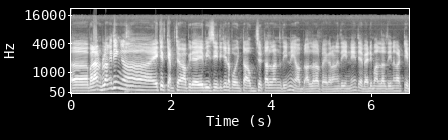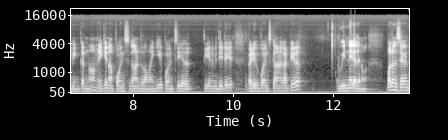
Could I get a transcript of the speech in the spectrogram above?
නෑ මම පණ්ඩිත බලන්න පුළුවන්. ඉතින් uh, ඒකෙත් කැප්චර් අපිට ABCD කියලා පොයින්ට් ඔබ්ජෙක්ට් අල්ලන්න තියෙන්නේ. අල්ලලා ප්ලේ කරන්න තියෙන්නේ. ඉතින් වැඩි මල්ලල් තියෙන කට්ටිය වින් කරනවා. මේකේ නම් පොයින්ට්ස් ගන්නට තමයි ගියේ. පොයින්ට්ස් තියෙන විදිහට වැඩිම පොයින්ට්ස් ගන්න කට්ටියට වින් එක දෙනවා. බලන් සකන්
